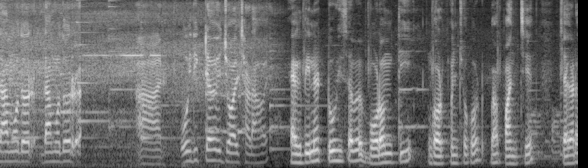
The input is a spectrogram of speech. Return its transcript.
দামোদর দামোদর আর ওই দিকটা জল ছাড়া হয়। একদিনের ট্যুর হিসাবে বড়ন্তি গড়পঞ্চকোট বা পাঞ্চেত জায়গাটা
